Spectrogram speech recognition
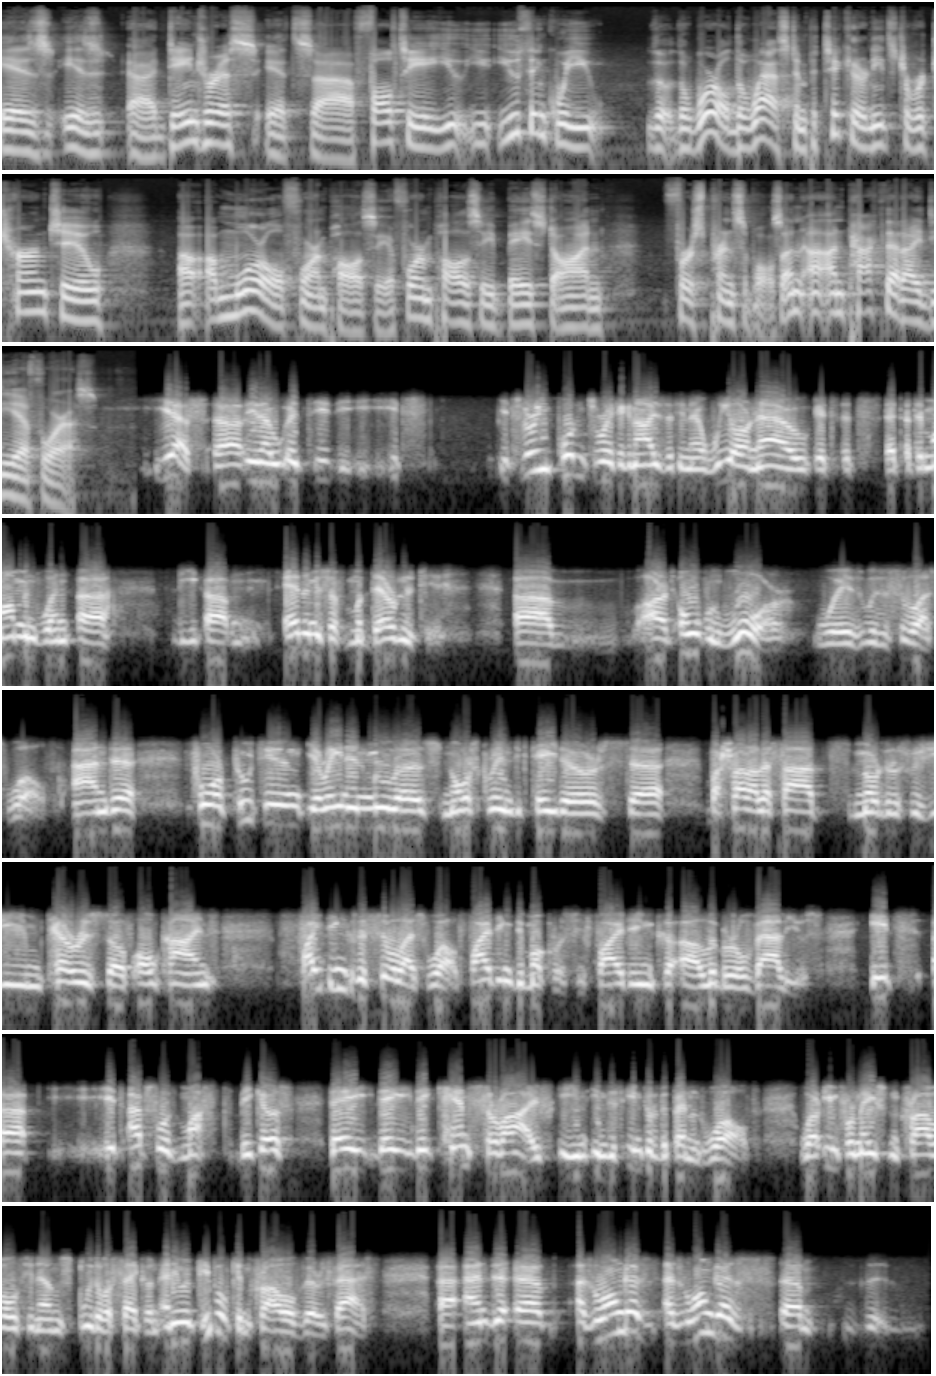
is is uh, dangerous. It's uh, faulty. You, you you think we the the world, the West in particular, needs to return to a, a moral foreign policy, a foreign policy based on first principles. Un- unpack that idea for us. Yes, uh, you know, it, it, it's it's very important to recognize that you know we are now at at, at a moment when uh, the um, enemies of modernity uh, are at open war with with the civilized world, and uh, for Putin, Iranian mullahs, North Korean dictators, uh, Bashar al-Assad's murderous regime, terrorists of all kinds, fighting the civilized world, fighting democracy, fighting uh, liberal values it's uh, it's absolute must because they they they can't survive in in this interdependent world where information travels in a split of a second, and even people can travel very fast. Uh, and uh, as long as as long as um,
